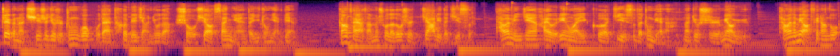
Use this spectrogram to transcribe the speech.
这个呢，其实就是中国古代特别讲究的守孝三年的一种演变。刚才啊，咱们说的都是家里的祭祀。台湾民间还有另外一个祭祀的重点呢，那就是庙宇。台湾的庙非常多，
